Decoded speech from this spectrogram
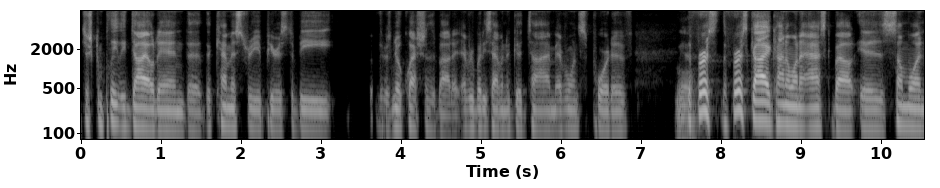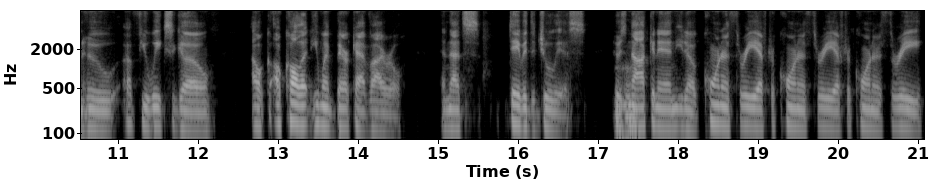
just completely dialed in. The the chemistry appears to be there's no questions about it. Everybody's having a good time. Everyone's supportive. Yeah. The first the first guy I kind of want to ask about is someone who a few weeks ago, I'll I'll call it he went Bearcat viral, and that's David DeJulius, who's Mhm. knocking in, you know, corner three after corner three after corner three.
